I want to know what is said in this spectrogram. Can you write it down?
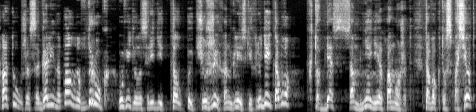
от ужаса, Галина Павловна вдруг увидела среди толпы чужих английских людей того, кто без сомнения поможет, того, кто спасет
